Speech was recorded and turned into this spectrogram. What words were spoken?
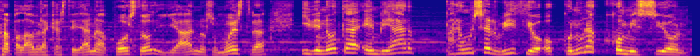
La palabra castellana apóstol ya nos muestra y denota enviar para un servicio o con una comisión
